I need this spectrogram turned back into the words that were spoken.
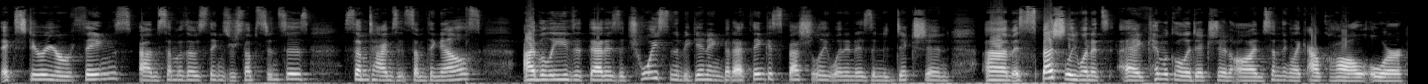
exterior things. Um, some of those things are substances. Sometimes it's something else. I believe that that is a choice in the beginning, but I think especially when it is an addiction, um, especially when it's a chemical addiction on something like alcohol or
